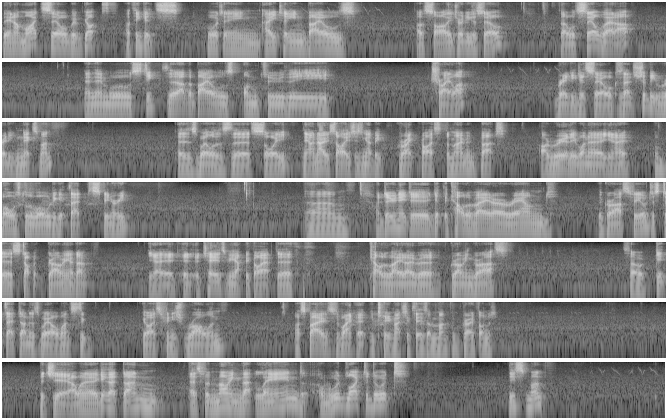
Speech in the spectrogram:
Then I might sell, we've got, I think it's 14, 18 bales of silage ready to sell. So we'll sell that up. And then we'll stick the other bales onto the trailer. Ready to sell, because that should be ready next month. As well as the soy. Now I know silage isn't going to be great price at the moment, but I really want to, you know, balls to the wall to get that spinnery. Um, I do need to get the cultivator around the grass field just to stop it growing. I don't, yeah, it, it, it tears me up if I have to cultivate over growing grass. So I'll get that done as well once the guys finish rolling. I suppose it won't hurt me too much if there's a month of growth on it. But yeah, I want to get that done. As for mowing that land, I would like to do it this month.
